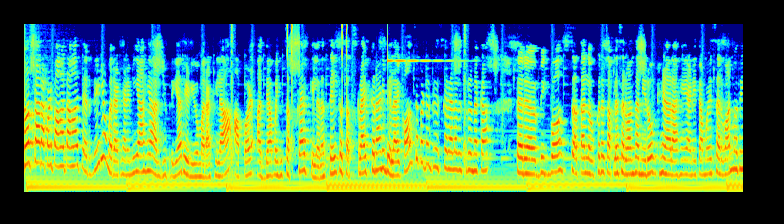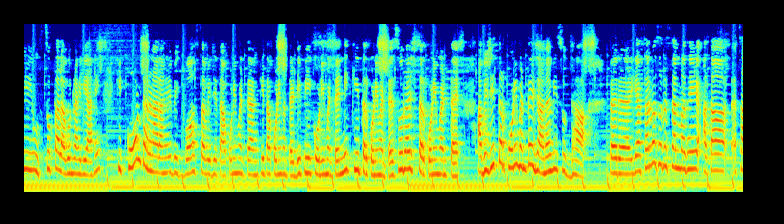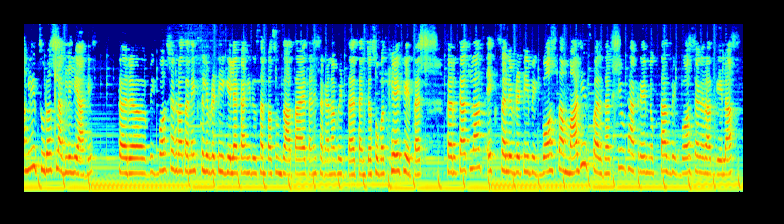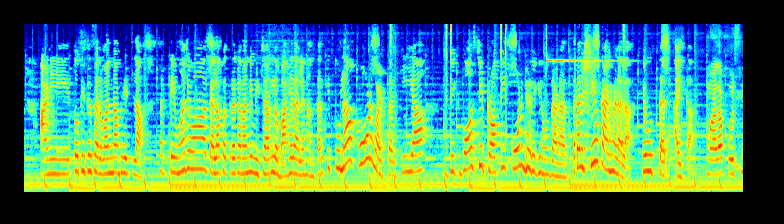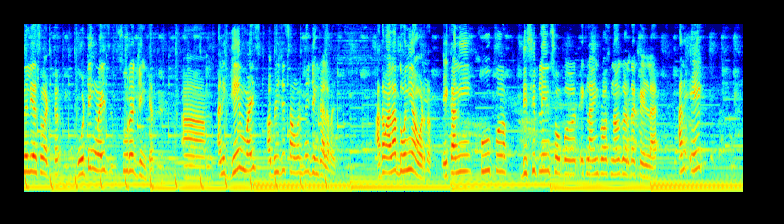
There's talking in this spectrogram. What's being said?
नमस्कार आपण पाहत आहात रेडिओ मराठी आणि मी आहे आर जी प्रिया. रेडिओ मराठीला आपण अद्यापही सबस्क्राईब केलं नसेल तर सबस्क्राईब करा आणि बेल आयकॉनचं बटन प्रेस करायला विसरू नका. तर बिग बॉस आता लवकरच आपल्या सर्वांचा निरोप घेणार आहे आणि त्यामुळे सर्वांमध्ये ही उत्सुकता लागून राहिली आहे की कोण ठरणार आहे बिग बॉसचा विजेता? कोणी म्हणतंय अंकिता कोणी म्हणतंय डीपी कोणी म्हणतंय निक्की तर कोणी म्हणतंय सूरज तर कोणी म्हणतंय अभिजित तर कोणी म्हणतंय जान्हवी सुद्धा. तर या सर्व सदस्यांमध्ये आता चांगली चुरस लागलेली आहे. तर बिग बॉसच्या घरात अनेक सेलिब्रिटी गेल्या काही दिवसांपासून जात आहेत आणि सगळ्यांना भेटत आहेत त्यांच्यासोबत खेळ खेळत आहेत. तर त्यातलाच एक सेलिब्रिटी बिग बॉसचा माजी स्पर्धक शिव ठाकरे नुकताच बिग बॉसच्या घरात गेला आणि तो तिथे सर्वांना भेटला. तर तेव्हा जेव्हा त्याला पत्रकारांनी विचारलं बाहेर आल्यानंतर की तुला कोण वाटतं की या बिग बॉसची ट्रॉफी कोण घरी घेऊन जाणार? तर शिव काय म्हणाला? हे उत्तर ऐका. मला पर्सनली असं वाटतं वोटिंग वाईज सूरज जिंकेल. आणि गेम वाईज अभिजित सावंतने जिंकायला पाहिजे. आता मला दोन्ही आवडतात. एकानी खूप डिसिप्लिन सोबत एक लाईन क्रॉस न करता खेळलाय. आणि एक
